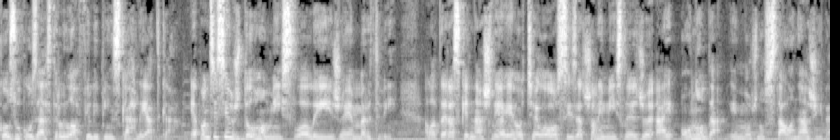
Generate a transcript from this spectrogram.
Kozuku zastrelila filipínska hliadka. Japonci si už dlho mysleli, že je mŕtvy, ale teraz keď našli aj jeho telo, si začali myslieť, že aj Onoda je možno stále nažive.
